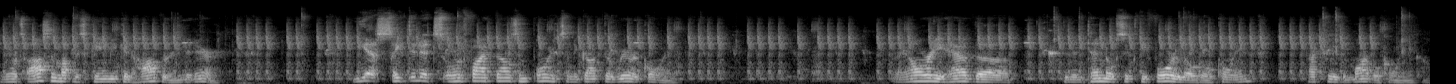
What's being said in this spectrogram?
You know what's awesome about this game? You can hover in midair. Yes, I did it! Over 5,000 points and I got the rare coin. I already have the, the Nintendo 64 logo coin. Actually, the coin coin.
